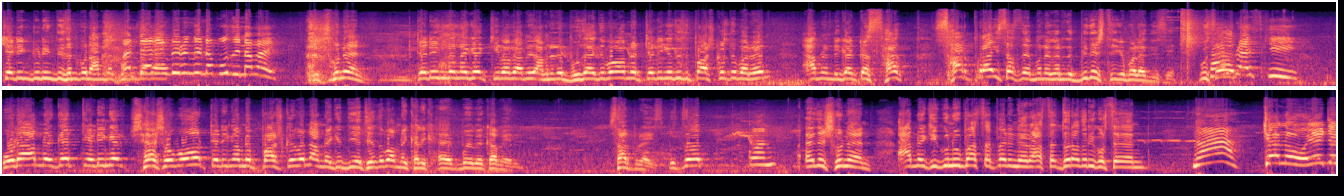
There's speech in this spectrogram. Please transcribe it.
ট্রেনিং টুনিং দিচ্ছেন কোনো আমরা ওই ট্রেনিং ট্রেনিং না বুঝি না ভাই। শুনেন ট্রেনিং দেনাকে কীভাবে আমি আপনাদের বুঝাই দেবো? আপনার ট্রেনিংয়ে যদি পাস করতে পারেন আপনার দিকে একটা সারপ্রাইজ আছে মনে করেন যে বিদেশ থেকে বাড়াই দিছে। বুঝছেন? সারপ্রাইজ কি? ওটা আপনাকে ট্রেডিংয়ের শেষ হব ট্রেডিং আপনি পাস করবেন আপনাকে দিয়ে দিয়ে দেবো আপনি খালি খাই বইবে খাবেন। সারপ্রাইজ বুঝছেন কোন? এই যে শুনেন আপনি কি কোনো বাচ্চা পেরেন রাস্তায় দৌড়াদৌড়ি করছেন? না। কেন? এই যে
